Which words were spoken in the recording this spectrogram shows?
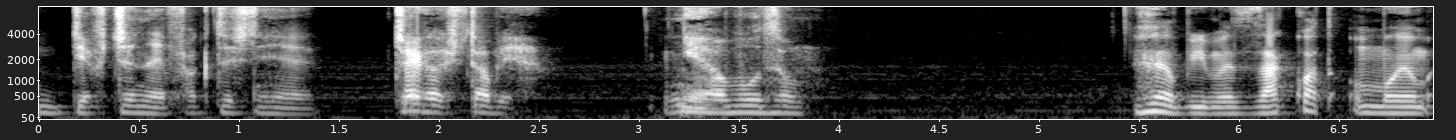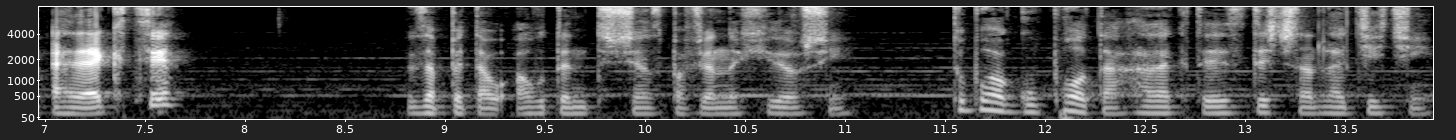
dziewczyny faktycznie czegoś w tobie nie obudzą. Robimy zakład o moją erekcję? Zapytał autentycznie zbawiony Hiroshi. To była głupota charakterystyczna dla dzieci.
